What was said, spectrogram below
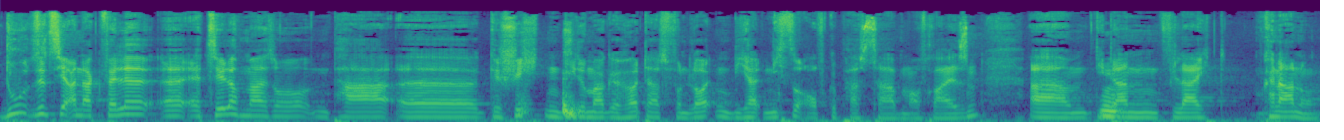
Du sitzt hier an der Quelle. Äh, erzähl doch mal so ein paar äh, Geschichten, die du mal gehört hast von Leuten, die halt nicht so aufgepasst haben auf Reisen, ähm, die hm. dann vielleicht, keine Ahnung,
